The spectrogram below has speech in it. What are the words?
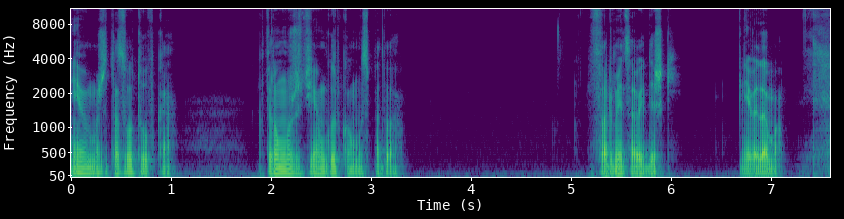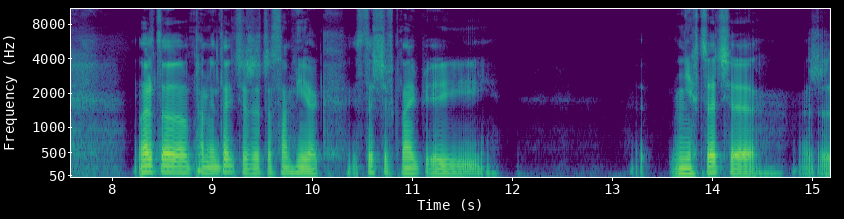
Nie wiem, może ta złotówka, którą mu rzuciłem górką, mu spadła. W formie całej dyszki. Nie wiadomo. No ale to pamiętajcie, że czasami jak jesteście w knajpie i nie chcecie, że,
